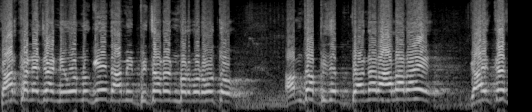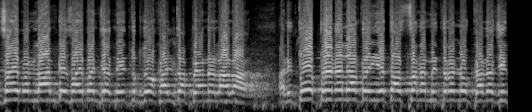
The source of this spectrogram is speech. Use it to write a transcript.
कारखान्याच्या निवडणुकीत आम्ही पिचाडांबरोबर होतो. आमचा पॅनल आला नाही. गायकर साहेब आणि लांबटे साहेबांच्या नेतृत्वाखालचा पॅनल आला. आणि तो पॅनल आता येत असताना मित्रांनो कदाचित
